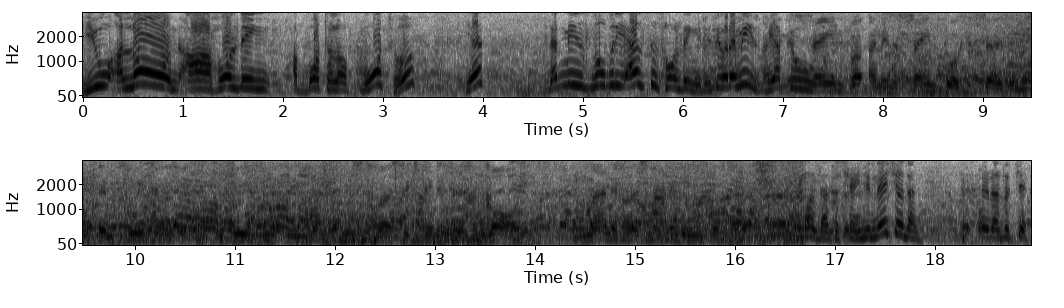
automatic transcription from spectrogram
you alone are holding a bottle of water, yes, that means nobody else is holding it. You see what I mean? And We have to. same and in the same book it says in, in 3 Timothy in 3 Timothy verse 16 it says God manifested in the flesh. Well, that's a change in nature then. that's a change.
